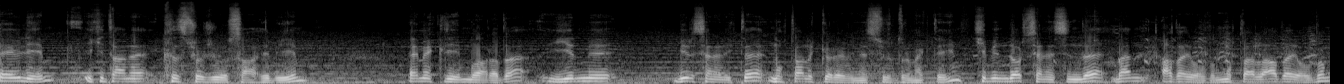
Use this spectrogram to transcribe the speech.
Evliyim. iki tane kız çocuğu sahibiyim. Emekliyim bu arada. 21 senelikte muhtarlık görevini sürdürmekteyim. 2004 senesinde ben aday oldum, muhtarlığa aday oldum.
